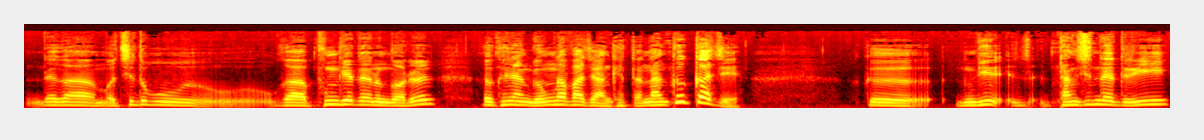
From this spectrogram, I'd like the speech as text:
내가 뭐 지도부가 붕괴되는 거를 그냥 용납하지 않겠다. 난 끝까지 그 니, 당신네들이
